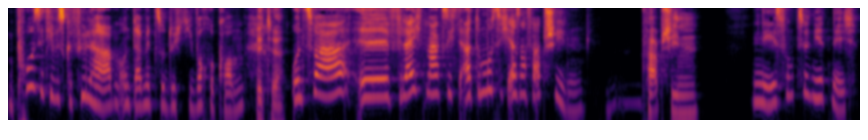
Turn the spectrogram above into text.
ein positives Gefühl haben und damit so durch die Woche kommen. Bitte. Und zwar, äh, vielleicht mag sich, ah, du musst dich erst noch verabschieden. Verabschieden. Nee, es funktioniert nicht.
